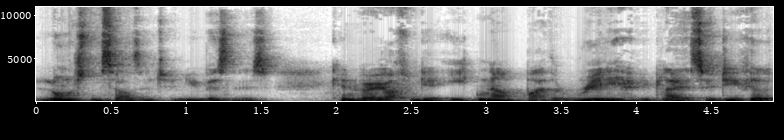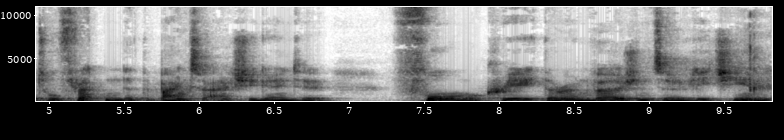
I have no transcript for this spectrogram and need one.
launch themselves into a new business, can very often get eaten up by the really heavy players. So, do you feel at all threatened that the banks are actually going to form or create their own versions of Leetchi? And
